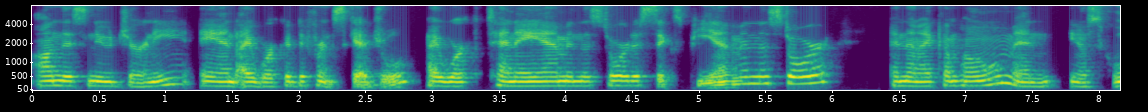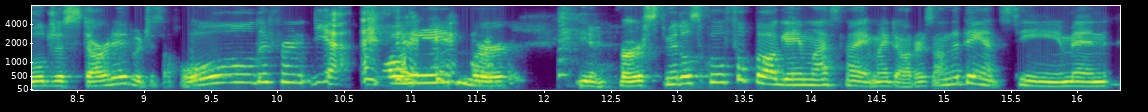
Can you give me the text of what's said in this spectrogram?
on this new journey and i work a different schedule. I work 10 a.m in the store to 6 p.m in the store and then i come home and you know school just started which is a whole different yeah. game where you know first middle school football game last night. My daughter's on the dance team and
